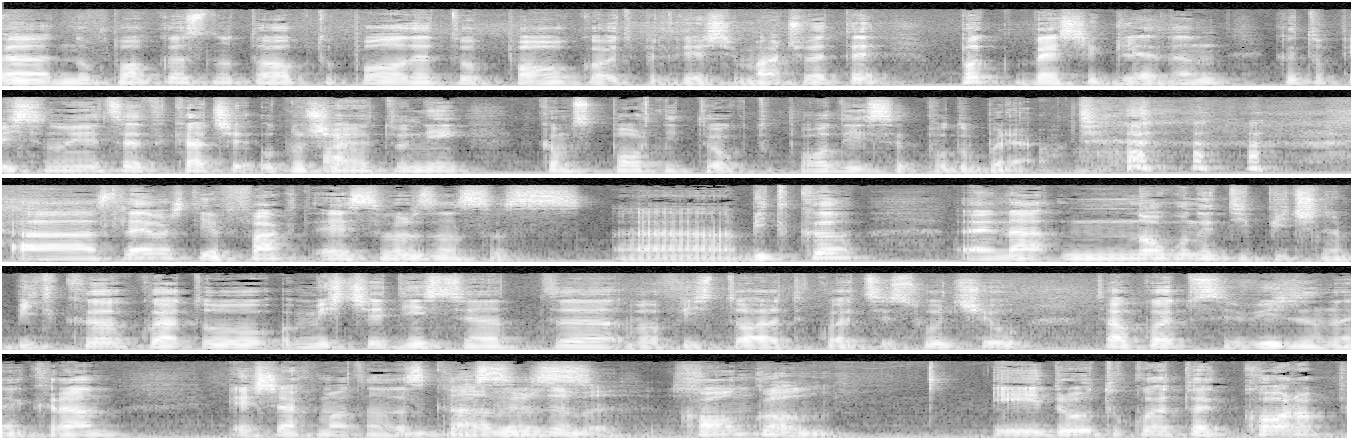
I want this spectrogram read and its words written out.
А, но по-късно то октопола, дето Пол, който предвиждаше мачовете, пък беше гледан като писано яйце. Така че отношението ни към спортните октоподи се подобрява. А, следващия факт е свързан с а, битка. Една много нетипична битка, която мисля, че е единствената в историята, която се е случил. Това, което се вижда на екран е шахматна дъска Да, с виждаме. кон, Кон. и другото, което е кораб,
